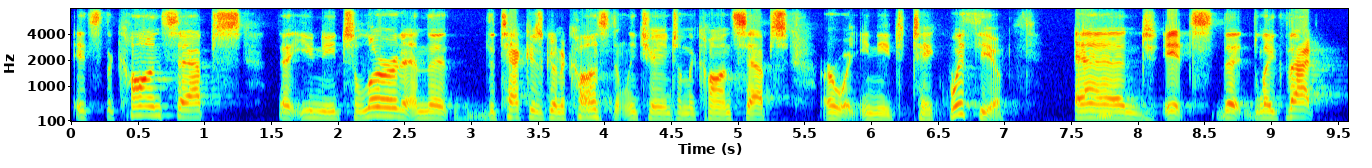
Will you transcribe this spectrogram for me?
It's the concepts that you need to learn, and that the tech is going to constantly change, and the concepts are what you need to take with you. And mm-hmm. it's that like that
